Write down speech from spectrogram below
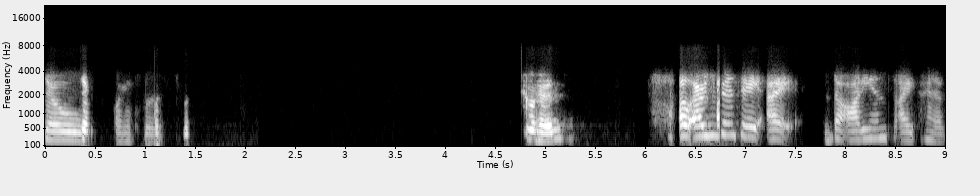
so I guess we're Go ahead. Oh, I was just gonna say, I the audience, I kind of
